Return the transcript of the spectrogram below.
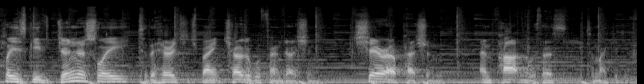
Please give generously to the Heritage Bank Charitable Foundation, share our passion and partner with us to make a difference.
